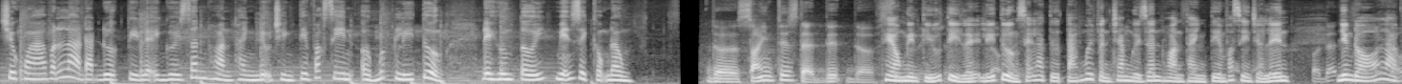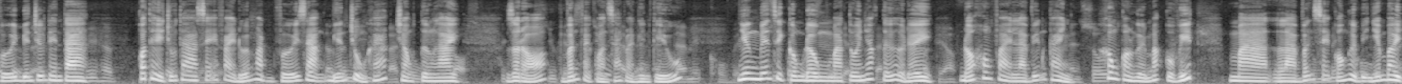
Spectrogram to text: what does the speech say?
chìa khóa vẫn là đạt được tỷ lệ người dân hoàn thành liệu trình tiêm vaccine ở mức lý tưởng để hướng tới miễn dịch cộng đồng. Theo nghiên cứu, tỷ lệ lý tưởng sẽ là từ 80% người dân hoàn thành tiêm vaccine trở lên, nhưng đó là với biến chứng Delta. Có thể chúng ta sẽ phải đối mặt với dạng biến chủng khác trong tương lai, do đó vẫn phải quan sát và nghiên cứu. Nhưng miễn dịch cộng đồng mà tôi nhắc tới ở đây, đó không phải là viễn cảnh, không còn người mắc Covid, mà là vẫn sẽ có người bị nhiễm bệnh,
